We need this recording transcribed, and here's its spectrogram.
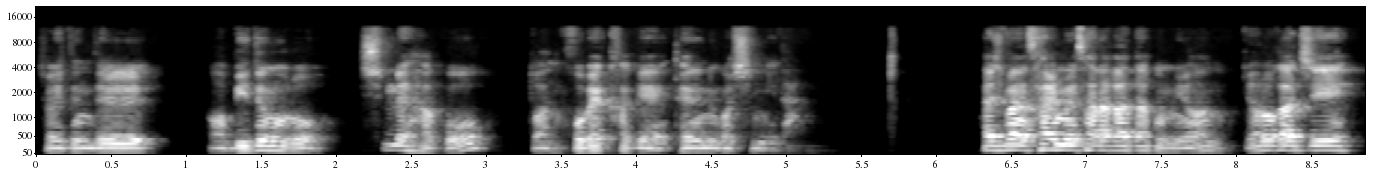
저희들 늘 어, 믿음으로 신뢰하고 또한 고백하게 되는 것입니다. 하지만 삶을 살아가다 보면 여러 가지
